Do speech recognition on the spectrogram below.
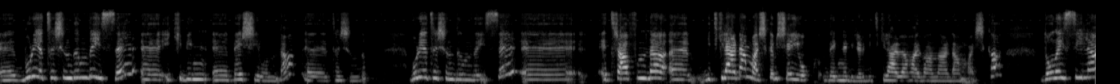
E, buraya taşındığımda ise e, 2005 yılında e, taşındım. Buraya taşındığımda ise e, etrafımda e, bitkilerden başka bir şey yok denilebilir. Bitkiler ve hayvanlardan başka. Dolayısıyla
